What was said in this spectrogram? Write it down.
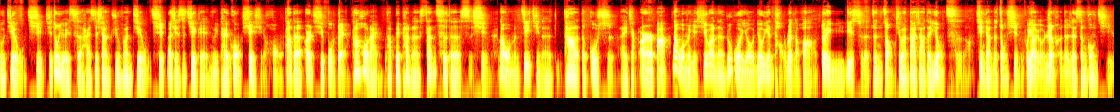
都借武器，其中有一次还是向军方借武器，而且是借给女台共谢雪红她的二七部队，她后来她被判了三次的死刑。那我们这一集呢，她的故事来讲二二八，那我们也希望呢，如果有留言讨论的话，对于历史的尊重，希望大家的用。词啊，尽量的中性，不要有任何的人身攻击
